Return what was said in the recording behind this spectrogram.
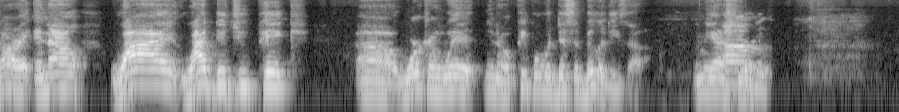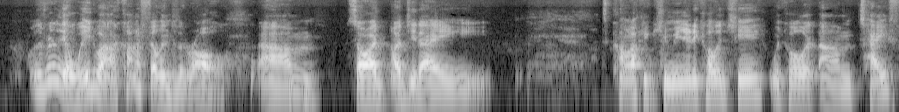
All right. And now why why did you pick uh working with you know people with disabilities though? Let me ask you Um, that. Was really a weird one. I kind of fell into the role. Um, so I, I did a, it's kind of like a community college here. We call it um, TAFE,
